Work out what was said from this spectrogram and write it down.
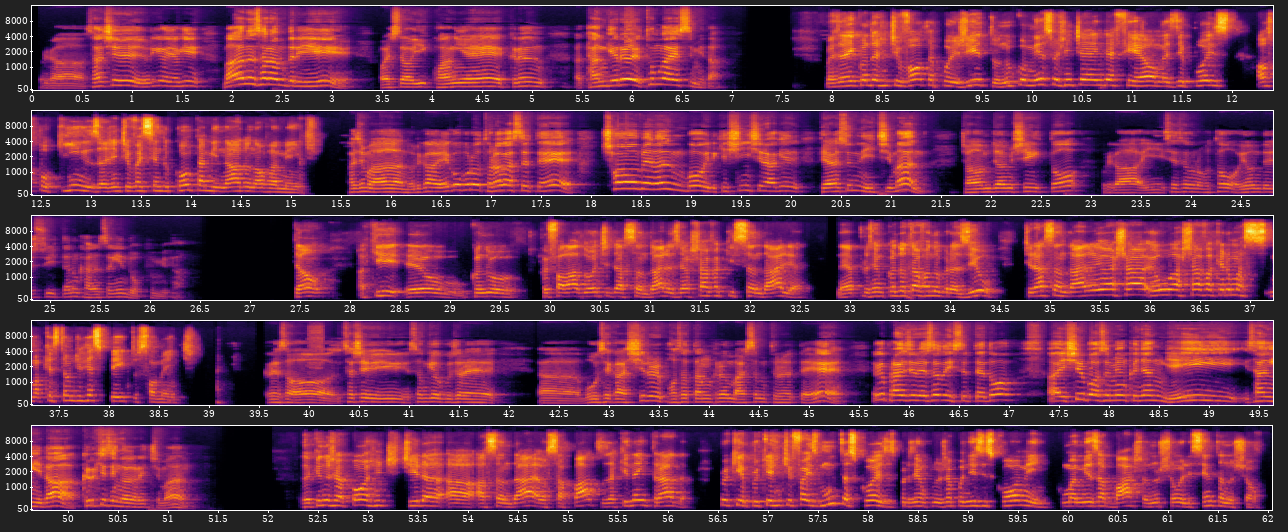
우리가 사실 우리가 여기 많은 사람들이 벌써 이 광야의 그런 단계를 통과했습니다. Mas aí quando a gente volta para o Egito, no começo a gente ainda é fiel, mas depois, aos pouquinhos, a gente vai sendo contaminado novamente. 하지만 우리가 애굽으로 돌아갔을 때 처음에는 뭐 이렇게 신실하게 대할 수는 있지만 점점씩 또 우리가 이 세상으로부터 오염될 수 있다는 가능성이 높습니다. Então, aqui eu, quando foi falado antes das sandálias, eu achava que sandália, né? Por exemplo, quando eu estava no Brasil, tirar sandália eu achava, eu achava que era uma, uma questão de respeito somente. 그래서 사실 이 성경 구절에 아, 모세가 실을 벗었다는 그런 말씀 들을 때에 여기 브라질에서도 있을 때도 아, 이실 벗으면 그냥 예의상이다 그렇게 생각을 했지만 Aqui no Japão a gente tira a, a sandália, os sapatos aqui na entrada. Por quê? Porque a gente faz muitas coisas. Por exemplo, os japoneses comem com uma mesa baixa no chão, eles sentam no chão.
